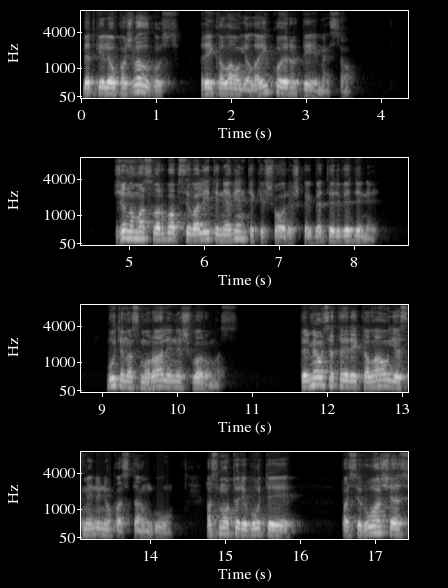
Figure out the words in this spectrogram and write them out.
bet giliau pažvelgus reikalauja laiko ir dėmesio. Žinoma, svarbu apsivalyti ne vien tik išoriškai, bet ir vidiniai. Būtinas moralinis švarumas. Pirmiausia, tai reikalauja asmeninių pastangų. Asmo turi būti pasiruošęs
